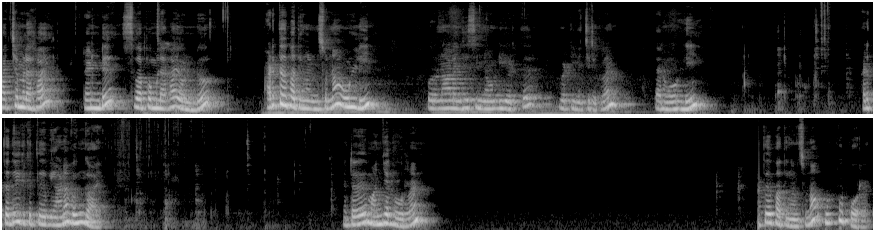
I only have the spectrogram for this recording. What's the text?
பச்சை மிளகாய் ரெண்டு சிவப்பு மிளகாய் ஒன்று. அடுத்தது பார்த்திங்கன்னு சொன்னால் உள்ளி. ஒரு நாலஞ்சு சின்ன உள்ளி எடுத்து வெட்டி வச்சுருக்கிறேன். வேறு உள்ளி. அடுத்தது இதுக்கு தேவையான வெங்காயம். அடுத்தது மஞ்சள் போடுறேன். அடுத்தது பார்த்திங்கன்னு சொன்னால் உப்பு போடுறேன்.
